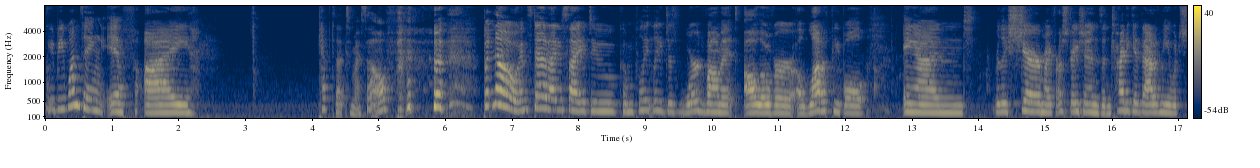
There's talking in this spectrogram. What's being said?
it'd be one thing if I kept that to myself. but no, instead I decided to completely just word vomit all over a lot of people and really share my frustrations and try to get it out of me, which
